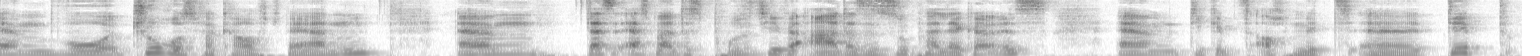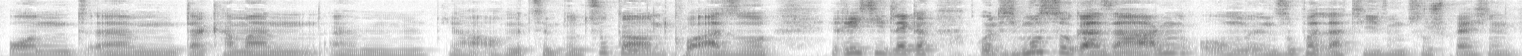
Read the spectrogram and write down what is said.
ähm, wo Churros verkauft werden. Ähm, das ist erstmal das Positive. A, dass es super lecker ist. Ähm, die es auch mit äh, Dip und ähm, da kann man ähm, ja auch mit Zimt und Zucker und Co. Also richtig lecker. Und ich muss sogar sagen, um in Superlativen zu sprechen,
